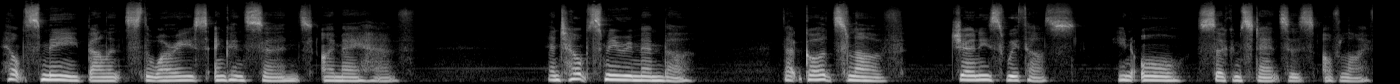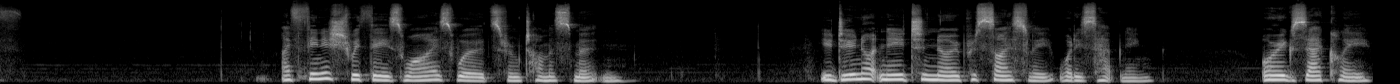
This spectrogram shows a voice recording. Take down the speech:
helps me balance the worries and concerns I may have, and helps me remember that God's love journeys with us in all circumstances of life. I finish with these wise words from Thomas Merton. You do not need to know precisely what is happening or exactly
